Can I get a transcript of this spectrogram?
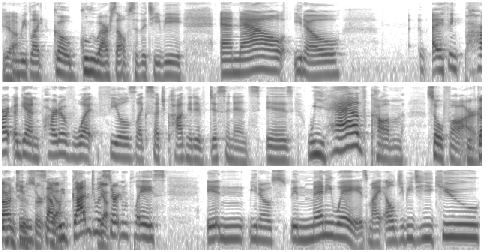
Yeah. and we'd like go glue ourselves to the TV. And now, you know, I think part again, part of what feels like such cognitive dissonance is we have come so far. We've gotten in- to a certain- some- yeah. We've gotten to a Yeah. certain place in you know in many ways. My LGBTQ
